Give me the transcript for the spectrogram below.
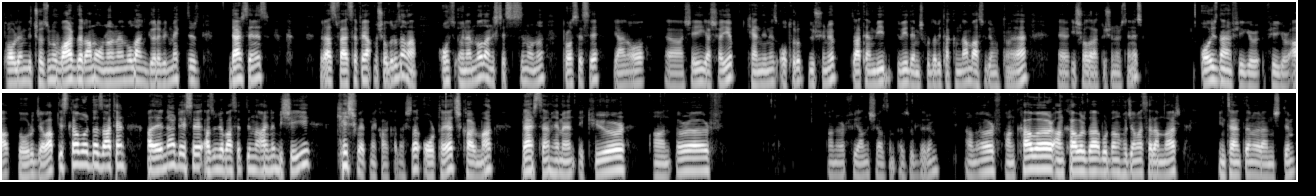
problemin bir çözümü vardır ama onun önemli olan görebilmektir derseniz biraz felsefe yapmış oluruz ama o önemli olan işte sizin onu prosesi yani o e, şeyi yaşayıp kendiniz oturup düşünüp zaten we, we demiş burada bir takımdan bahsediyor muhtemelen e, iş olarak düşünürseniz. O yüzden figure, figure out doğru cevap. Discover'da zaten neredeyse az önce bahsettiğim aynı bir şeyi keşfetmek arkadaşlar. Ortaya çıkarmak dersem hemen occur, unearth, unearth yanlış yazdım özür dilerim. Unearth, uncover, uncover'da buradan hocama selamlar. İnternetten öğrenmiştim.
